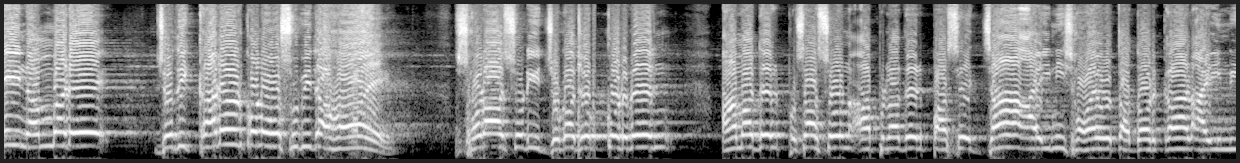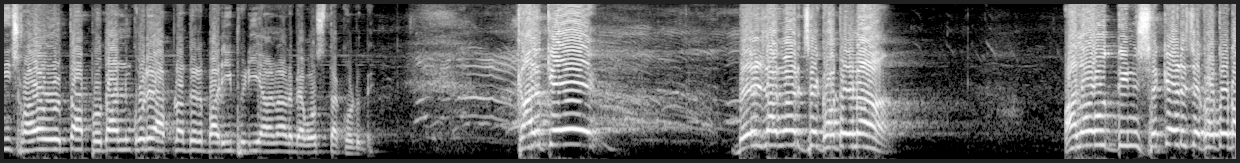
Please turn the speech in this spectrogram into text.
এই নাম্বারে যদি কারোর কোনো অসুবিধা হয়, সরাসরি যোগাযোগ করবেন। আমাদের প্রশাসন আপনাদের পাশে যা আইনি সহায়তা দরকার, আইনি সহায়তা প্রদান করে আপনাদের বাড়ি ফিরিয়ে আনার ব্যবস্থা করবে। কালকে বেলডাঙ্গার যে ঘটনা, আলাউদ্দিন শেখের যে ঘটনা,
